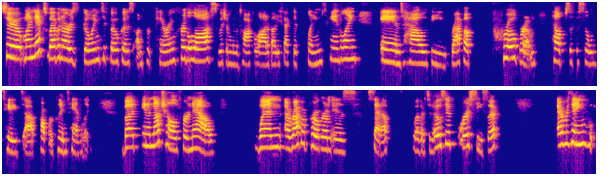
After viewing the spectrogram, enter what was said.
So my next webinar is going to focus on preparing for the loss, which I'm going to talk a lot about effective claims handling and how the wrap-up program helps to facilitate uh, proper claims handling. But in a nutshell, for now, when a wrap-up program is set up, whether it's an OCIP or a CCIP, everything,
